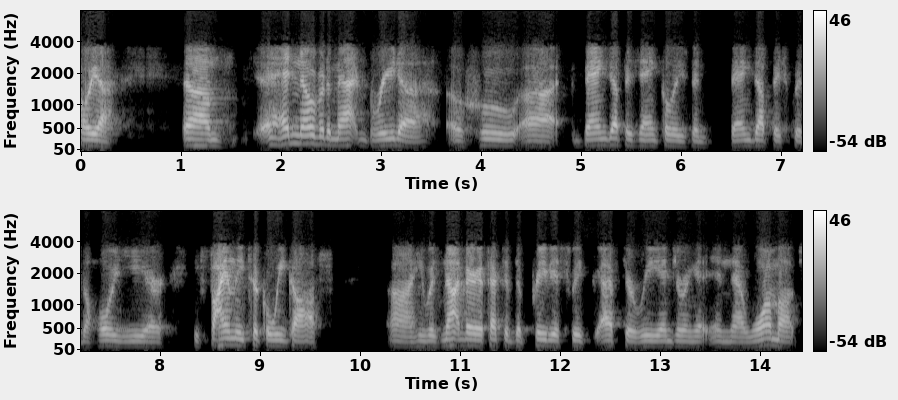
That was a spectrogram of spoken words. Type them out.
Oh yeah. Um, heading over to Matt Breida, uh, who uh, banged up his ankle. He's been banged up basically the whole year. He finally took a week off. Uh, he was not very effective the previous week after re-injuring it in uh, warm-ups.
